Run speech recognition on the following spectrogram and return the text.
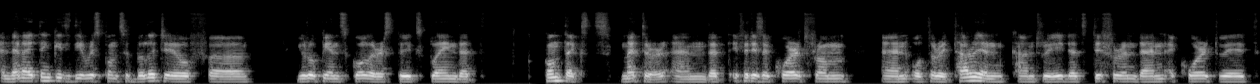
And then I think it's the responsibility of uh, European scholars to explain that contexts matter, and that if it is a court from an authoritarian country, that's different than a court with uh,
